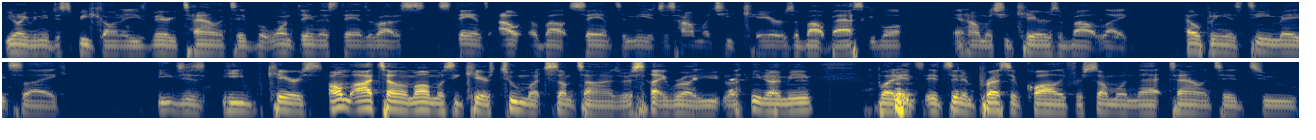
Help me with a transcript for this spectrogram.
you don't even need to speak on it. He's very talented. But one thing that stands about stands out about Sam to me is just how much he cares about basketball and how much he cares about like helping his teammates. Like he just he cares. I tell him almost he cares too much sometimes. Where it's like, bro, you you know what I mean? but it's it's an impressive quality for someone that talented to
